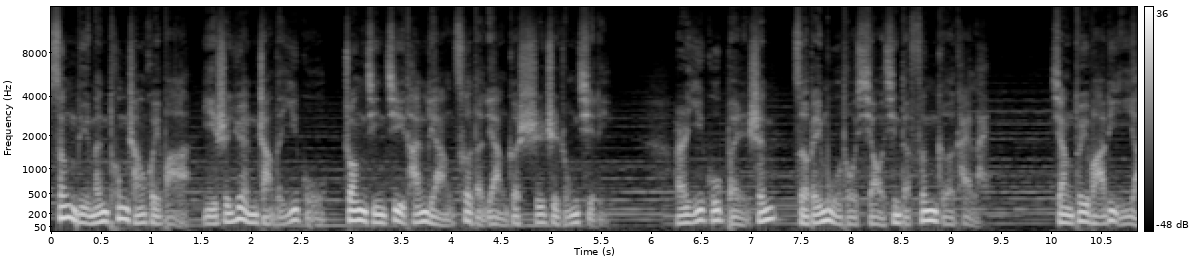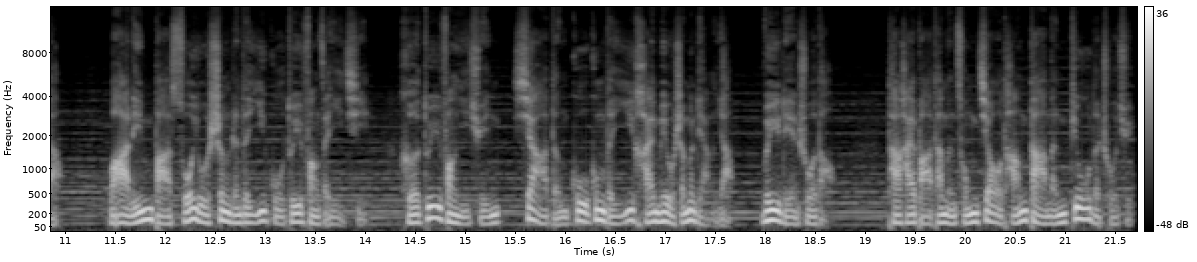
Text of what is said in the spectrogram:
僧侣们通常会把已是院长的遗骨装进祭坛两侧的两个石质容器里，而遗骨本身则被木头小心地分隔开来，像堆瓦砾一样。瓦林把所有圣人的遗骨堆放在一起。和堆放一群下等故宫的遗骸没有什么两样，威廉说道。他还把他们从教堂大门丢了出去。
